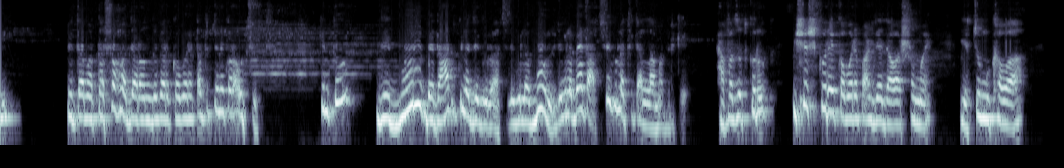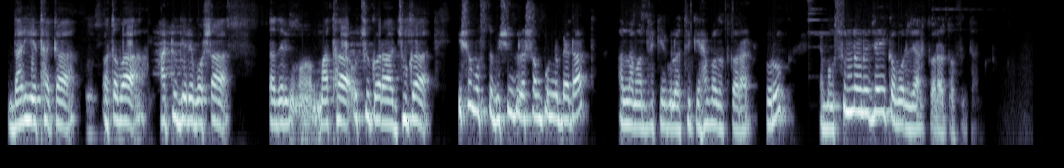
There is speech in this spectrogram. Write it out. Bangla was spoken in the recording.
পিতামাতা সহ যার অন্ধকার কবরে, তাদের জন্য করা উচিত। কিন্তু যে ভুল বেদাতগুলো যেগুলো আছে, যেগুলো ভুল, যেগুলো বেদাত, সেগুলো থেকে আল্লাহ আমাদেরকে হেফাজত করুক। বিশেষ করে কবরে পাশ দিয়ে যাওয়ার সময় যে চুমু খাওয়া দাঁড়িয়ে থাকা অথবা হাঁটু গেড়ে বসা, তাদের মাথা উঁচু করা, ঝুঁকা, এই সমস্ত বিষয়গুলো সম্পূর্ণ বেদাত। আল্লাহ আমাদেরকে এগুলো থেকে হেফাজত করার করুক এবং শূন্য অনুযায়ী কবর জার করার তফিক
